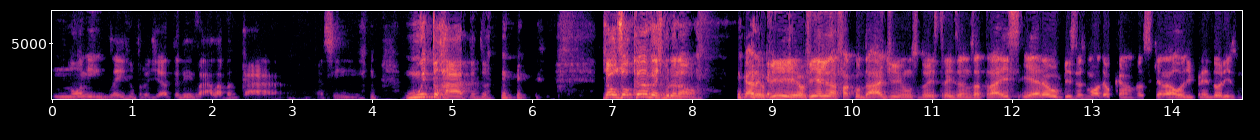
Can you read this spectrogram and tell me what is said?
nome em inglês no projeto, ele vai alavancar assim, muito rápido. Já usou Canvas, Brunão? Cara, eu vi, eu vi ele na faculdade uns dois, três anos atrás e era o Business Model Canvas, que era aula de empreendedorismo.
